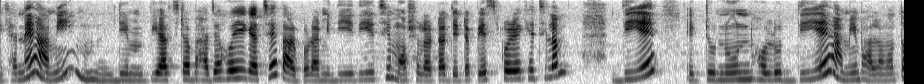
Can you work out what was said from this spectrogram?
এখানে আমি ডিম, পেঁয়াজটা ভাজা হয়ে গেছে। তারপর আমি দিয়ে দিয়েছি মশলাটা, যেটা পেস্ট করে রেখেছিলাম। দিয়ে একটু নুন, হলুদ দিয়ে আমি ভালো মতো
